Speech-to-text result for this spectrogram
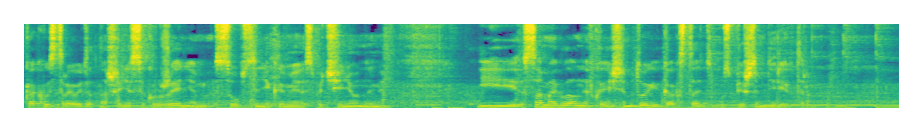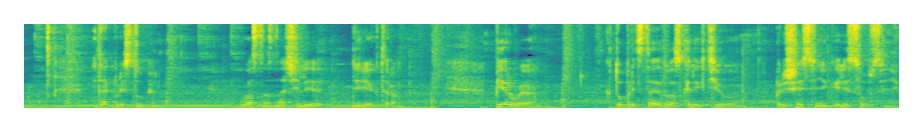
как выстраивать отношения с окружением, с собственниками, с подчиненными. И самое главное в конечном итоге, как стать успешным директором. Итак, приступим. Вас назначили директором. Первое. Кто представит вас коллективу? Предшественник или собственник?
